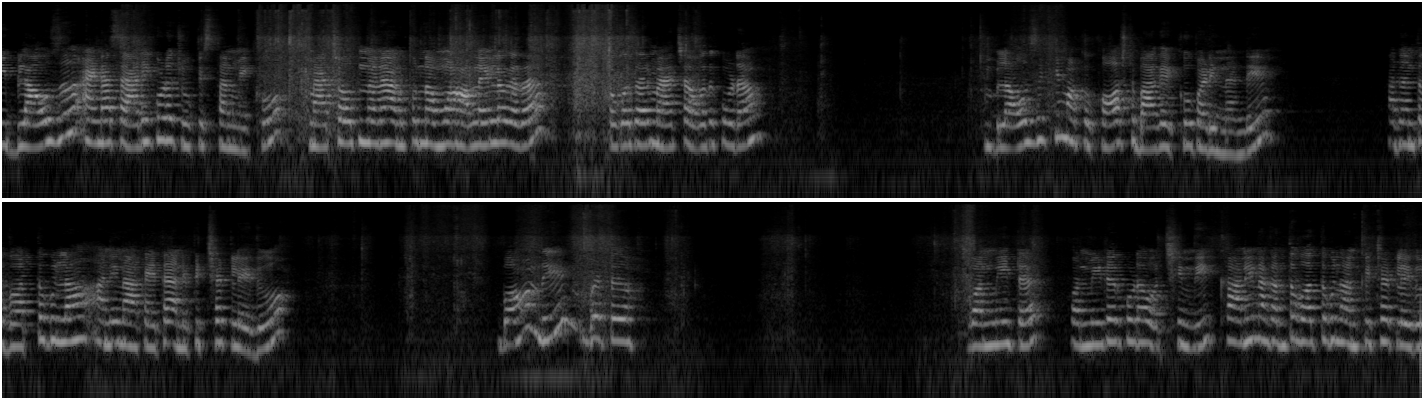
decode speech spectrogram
ఈ బ్లౌజ్ అండ్ ఆ శారీ కూడా చూపిస్తాను మీకు. మ్యాచ్ అవుతుందని అనుకున్నాము ఆన్లైన్లో కదా. ఒక్కోసారి మ్యాచ్ అవ్వదు కూడా. బ్లౌజ్కి మాకు కాస్ట్ బాగా ఎక్కువ పడిందండి. అదంత వర్తబులా అని నాకైతే అనిపించట్లేదు. బాగుంది but one metre one metre కూడా వచ్చింది. కానీ నాకు అంత వర్తబుల్ అనిపించట్లేదు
